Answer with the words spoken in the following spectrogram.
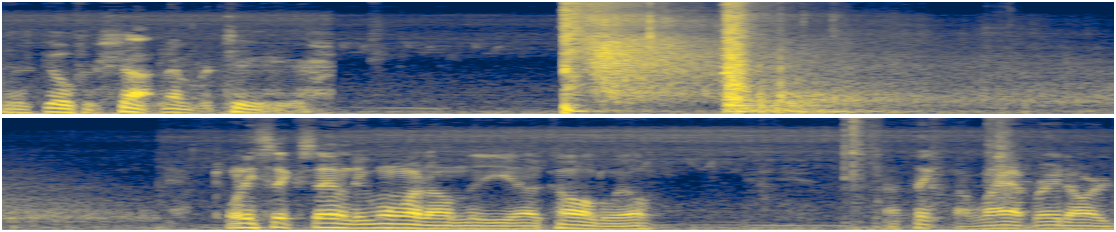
Let's go for shot number two here. 2671 on the uh, Caldwell. I think my lab radar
